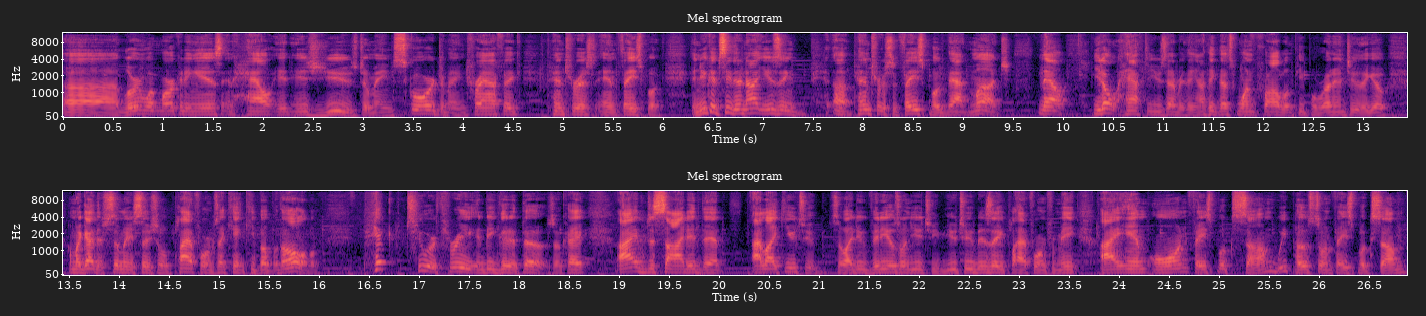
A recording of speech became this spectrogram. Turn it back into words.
uh, learn what marketing is and how it is used. Domain score domain traffic Pinterest and Facebook. And you can see they're not using uh, Pinterest and Facebook that much. Now you don't have to use everything. I think that's one problem people run into. They go oh my god there's so many social platforms I can't keep up with all of them. Pick two or three and be good at those okay? I've decided that I like YouTube so I do videos on YouTube. YouTube is a platform for me. I am on Facebook some. We post on Facebook some.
